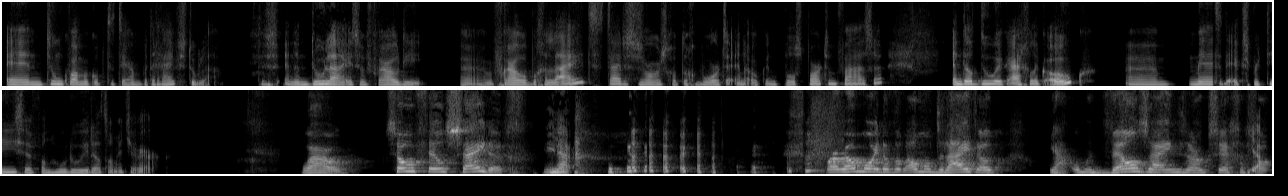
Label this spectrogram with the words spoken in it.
en toen kwam ik op de term bedrijfsdoula. Dus, en een doula is een vrouw die uh, vrouwen begeleidt tijdens de zwangerschap, de geboorte en ook in de postpartumfase. En dat doe ik eigenlijk ook uh, met de expertise van hoe doe je dat dan met je werk. Wauw, zo veelzijdig. Ja. maar wel mooi dat het allemaal draait ook ja, om het welzijn, zou ik zeggen, van,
